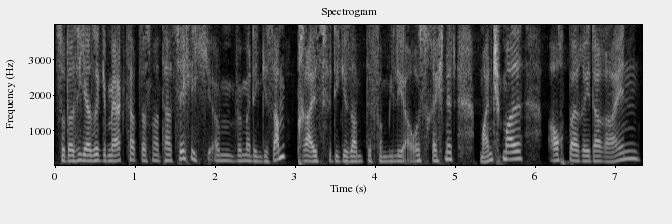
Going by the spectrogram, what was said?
so dass ich also gemerkt habe, dass man tatsächlich, ähm, wenn man den Gesamtpreis für die gesamte Familie ausrechnet, manchmal auch bei Reedereien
